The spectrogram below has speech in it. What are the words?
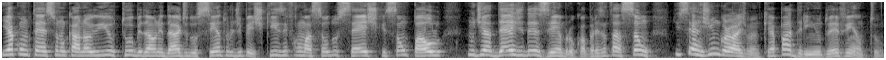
e acontece no canal do YouTube da unidade do Centro de Pesquisa e Formação do SESC São Paulo, no dia 10 de dezembro, com a apresentação de Serginho Grossman, que é padrinho do evento.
